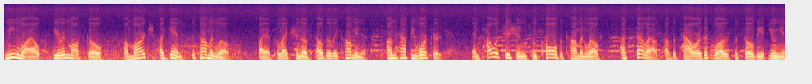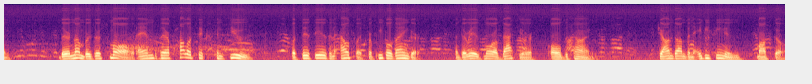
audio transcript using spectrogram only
Meanwhile, here in Moscow, a march against the Commonwealth by a collection of elderly communists, unhappy workers, and politicians who call the Commonwealth a sellout of the power that was the Soviet Union. Their numbers are small and their politics confused, but this is an outlet for people's anger, and there is more of that here all the time. John Donvan, ABC News, Moscow.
